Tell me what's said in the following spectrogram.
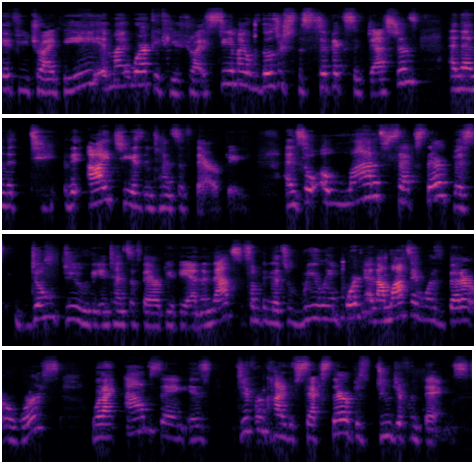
If you try B, it might work. If you try C, it might work. Those are specific suggestions. And then the, T, the IT is intensive therapy. And so a lot of sex therapists don't do the intensive therapy at the end. And that's something that's really important. And I'm not saying one is better or worse. What I am saying is different kind of sex therapists do different things.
